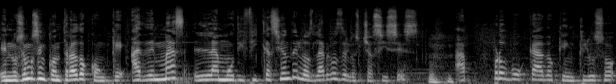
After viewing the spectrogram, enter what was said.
eh, nos hemos encontrado con que además la modificación de los largos de los chasis ha provocado que incluso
